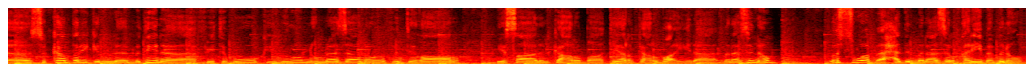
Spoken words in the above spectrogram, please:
آه، سكان طريق المدينة في تبوك يقولون أنهم لا زالوا في انتظار إيصال الكهرباء التيار الكهربائي إلى منازلهم أسوة بأحد المنازل القريبة منهم.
